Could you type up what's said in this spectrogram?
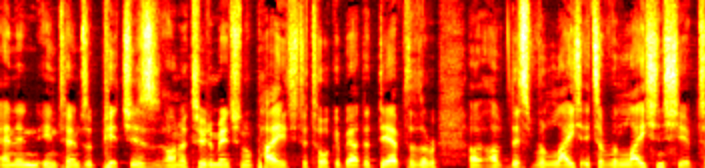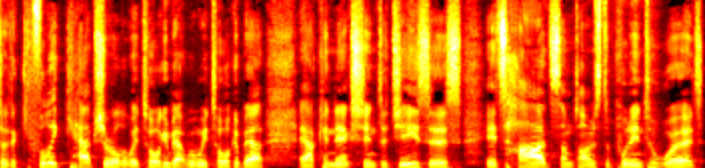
and in, in terms of pictures on a two-dimensional page to talk about the depth of the uh, of this relation. It's a relationship. So to fully capture all that we're talking about when we talk about our connection to Jesus, it's hard sometimes to put into words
